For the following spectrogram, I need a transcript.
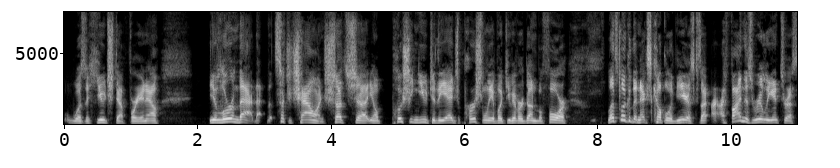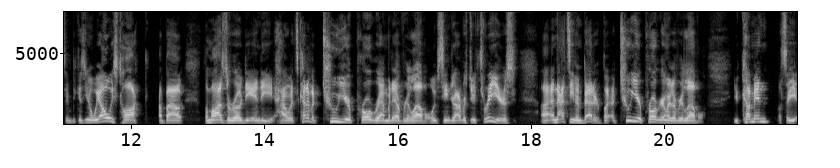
was a huge step for you. Now, you learn that, that such a challenge, such uh, you know, pushing you to the edge personally of what you've ever done before let's look at the next couple of years because I, I, find this really interesting because you know we always talk about the Mazda Road to Indy, how it's kind of a two year program at every level. We've seen drivers do three years, uh, and that's even better, but a two year program at every level. You come in, let's say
